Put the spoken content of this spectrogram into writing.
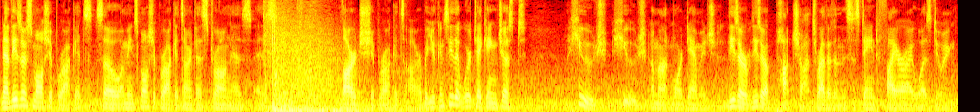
Now these are small ship rockets, so I mean small ship rockets aren't as strong as, as large ship rockets are, but you can see that we're taking just a huge, huge amount more damage. These are these are pot shots rather than the sustained fire I was doing.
